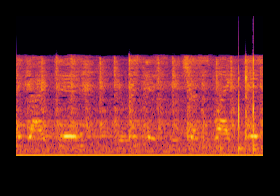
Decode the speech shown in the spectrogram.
like I did. You resist me just like this.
